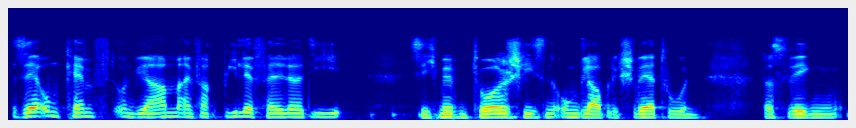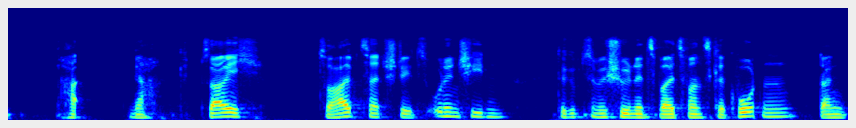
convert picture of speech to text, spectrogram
sehr umkämpft und wir haben einfach Bielefelder, die sich mit dem Tore schießen unglaublich schwer tun. Deswegen, ja, sage ich, zur Halbzeit steht's unentschieden. Da gibt's nämlich schöne 220er Quoten. Dann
